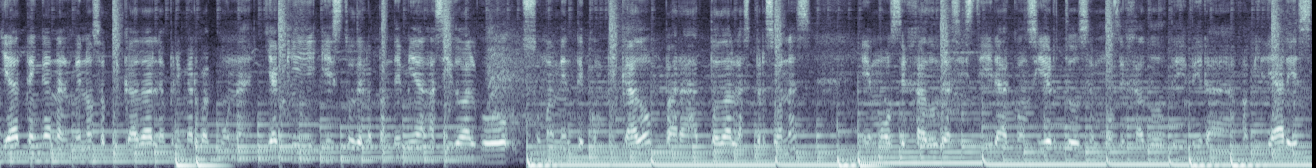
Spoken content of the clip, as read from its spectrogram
ya tengan al menos aplicada la primera vacuna, ya que esto de la pandemia ha sido algo sumamente complicado para todas las personas. Hemos dejado de asistir a conciertos, hemos dejado de ver a familiares,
